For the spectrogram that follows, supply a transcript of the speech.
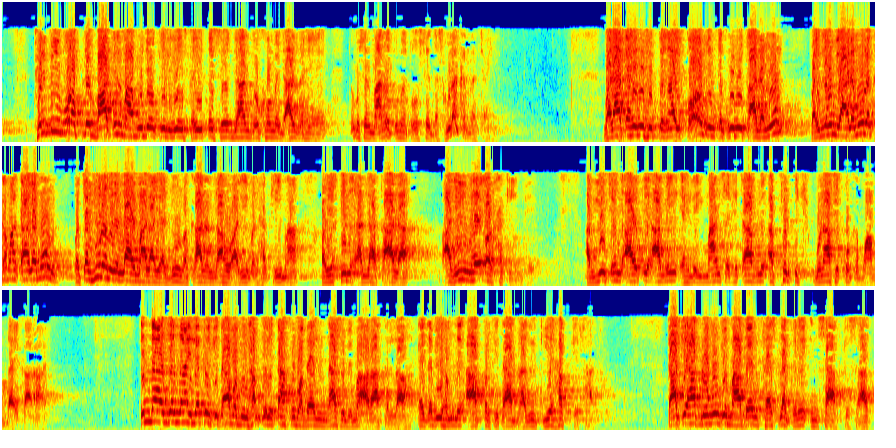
پھر بھی وہ اپنے باطل معبودوں کے لیے اس طریقے سے جان دکھوں میں ڈال رہے ہیں تو مسلمانوں تمہیں تو اس سے دسگورا کرنا چاہیے۔ ولا تہین ابتغائی قوم ان تکون تعلمون فإنهم يعلمون كما تعلمون وترجون من الله ما لا يرجون وكان الله عليما حكيما اور یقین اللہ تعالی علیم ہے اور حکیم۔ ہے اب یہ چند آیتیں آ گئی اہل ایمان سے خطاب میں، اب پھر کچھ منافقوں کا معاملہ ایک آ رہا ہے۔ انا انزلنا الیک الکتاب بالحق لتحکم بین الناس بما اراك اللہ اے نبی ہم نے آپ پر کتاب نازل کی ہے حق کے ساتھ، تاکہ آپ لوگوں کے مابین فیصلہ کریں انصاف کے ساتھ۔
